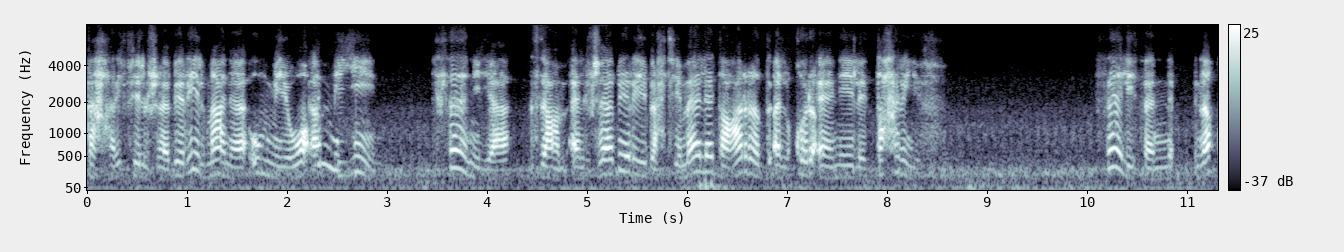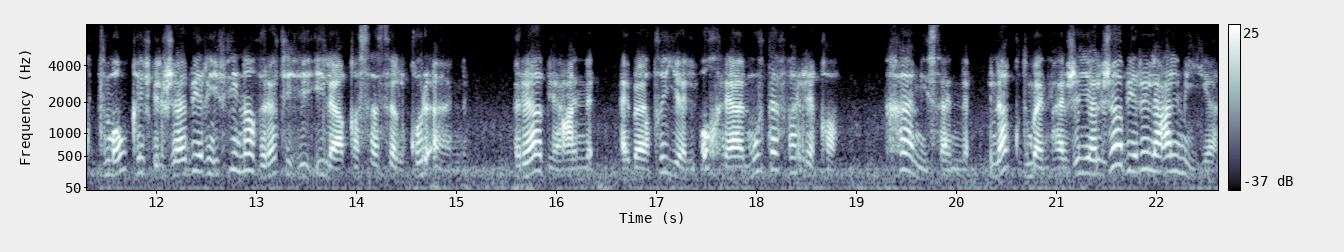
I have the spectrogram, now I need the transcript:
تحريف الجابر المعنى أمي وأميين. ثانيا زعم الجابر باحتمال تعرض القرآن للتحريف. ثالثا نقد موقف الجابر في نظرته إلى قصص القرآن. رابعا أباطية الأخرى متفرقة. خامسا نقد منهجية الجابر العلمية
